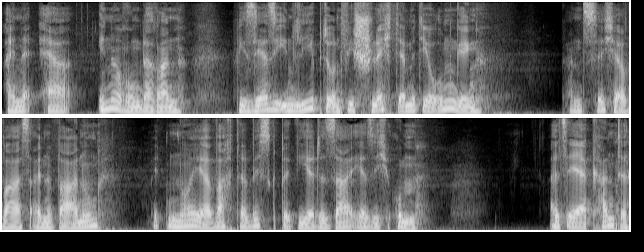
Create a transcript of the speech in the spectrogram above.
Eine Erinnerung daran, wie sehr sie ihn liebte und wie schlecht er mit ihr umging. Ganz sicher war es eine Warnung. Mit neu erwachter Wissbegierde sah er sich um als er erkannte,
